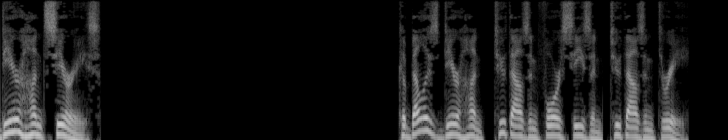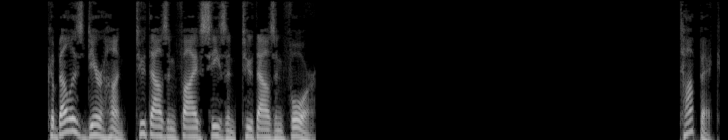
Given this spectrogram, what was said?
Deer Hunt Series. Cabela's Deer Hunt 2004 season 2003. Cabela's Deer Hunt 2005 season 2004. Topic:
